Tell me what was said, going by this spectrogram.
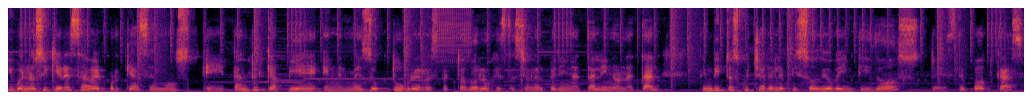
Y bueno, si quieres saber por qué hacemos eh, tanto hincapié en el mes de octubre respecto a duelo gestacional perinatal y neonatal, te invito a escuchar el episodio 22 de este podcast,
